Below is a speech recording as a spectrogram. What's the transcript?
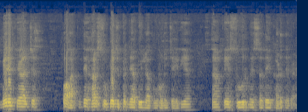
ਮੇਰੇ ਖਿਆਲ 'ਚ ਭਾਰਤ ਦੇ ਹਰ ਸੂਬੇ 'ਚ ਪੰਜਾਬੀ ਲਾਗੂ ਹੋਣੀ ਚਾਹੀਦੀ ਹੈ, ਤਾਂ ਕਿ ਸੂਰਮੇ ਸਦੇ ਖੜਦੇ ਰਹਿਣ।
